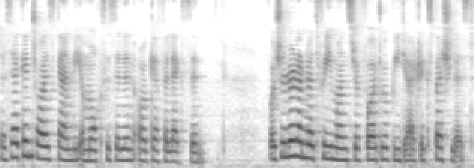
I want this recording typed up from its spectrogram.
The second choice can be amoxicillin or cefalexin. For children under 3 months, refer to a pediatric specialist.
